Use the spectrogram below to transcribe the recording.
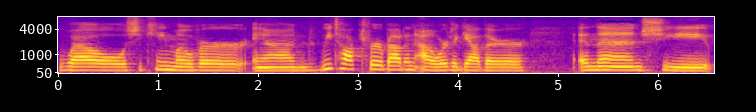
well, she came over and we talked for about an hour together, and then she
